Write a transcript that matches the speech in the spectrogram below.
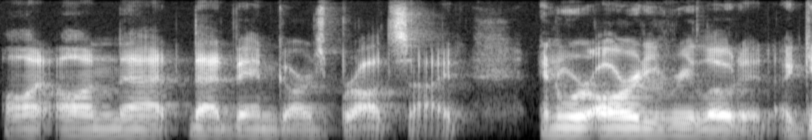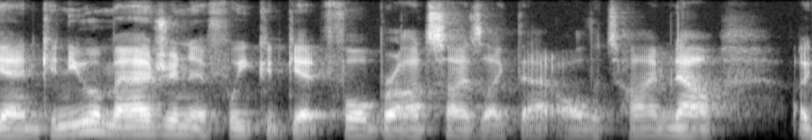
on, on that, that Vanguard's broadside. And we're already reloaded. Again, can you imagine if we could get full broadsides like that all the time? Now, uh,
